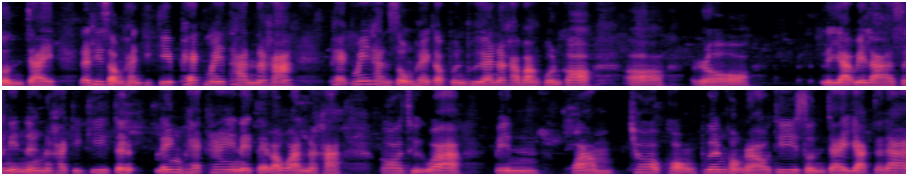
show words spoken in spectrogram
สนใจ และที่สำคัญกิกกี้แพ็คไม่ทันนะคะ แพ็คไม่ทันส่งให้กับเพื่อนๆนะคะ บางคนก็รอระยะเวลาสักนิดหนึ่งนะคะกิกกี้จะเร่งแพ็คให้ในแต่ละวันนะคะ ก็ถือว่าเป็นความชอบของเพื่อนของเราที่สนใจอยากจะได้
